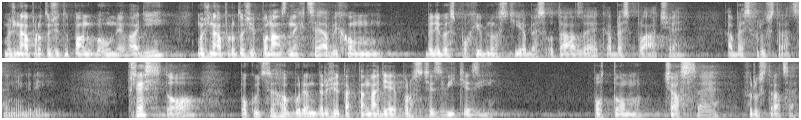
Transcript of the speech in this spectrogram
Možná proto, že to Pánu Bohu nevadí? Možná proto, že po nás nechce, abychom byli bez pochybností a bez otázek a bez pláče a bez frustrace někdy? Přesto, pokud se ho budeme držet, tak ta naděje prostě zvítězí. Po tom čase frustrace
